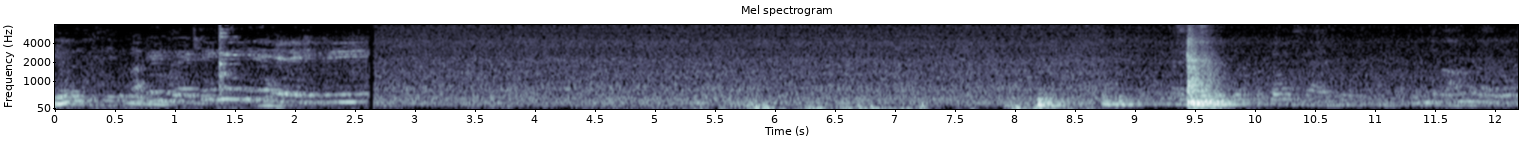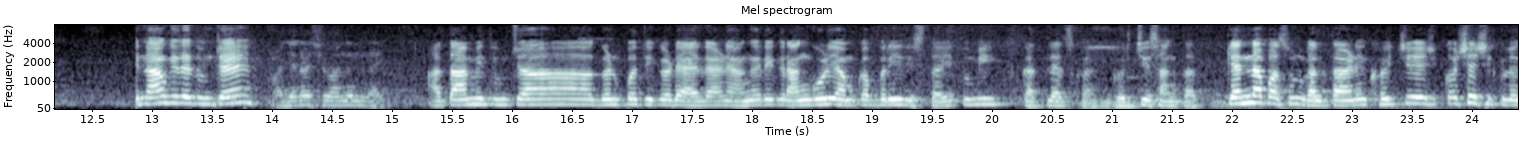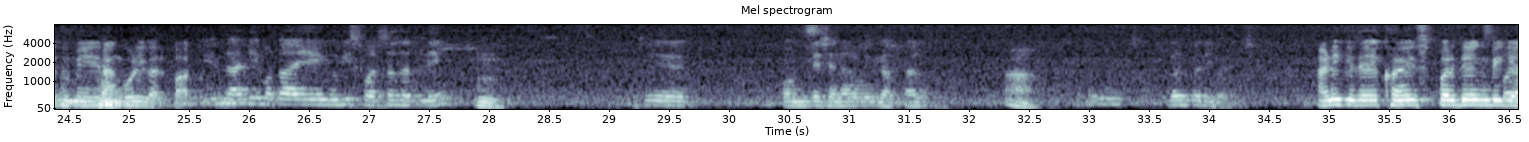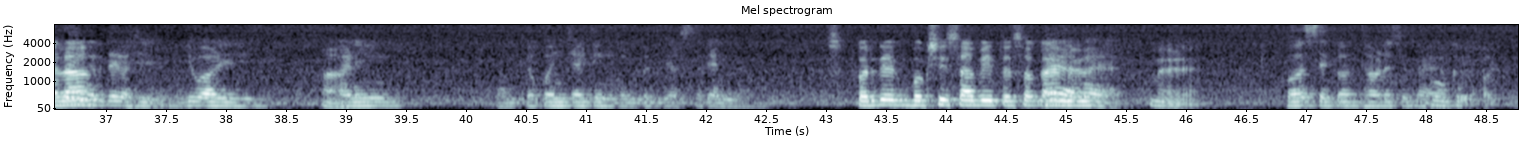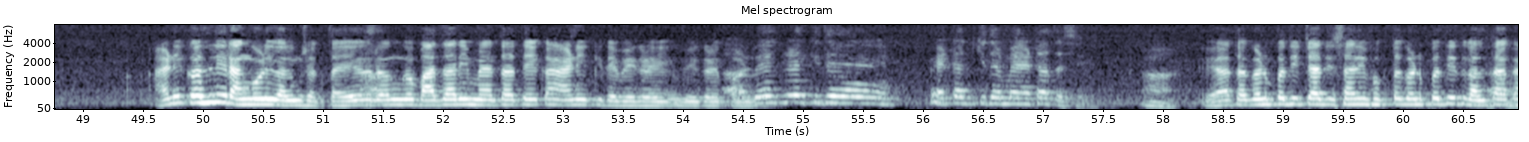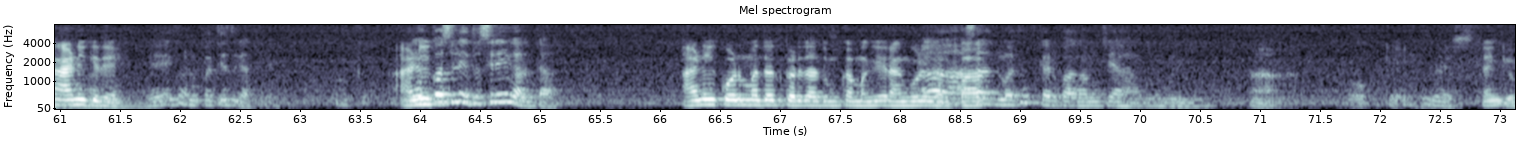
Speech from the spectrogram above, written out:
नाव कितें तुमचें? माझे नाव शिवानंद नाईक. आता आमी तुमच्या गणपती कडेन आयले आनी हांगर एक रांगोळी आमकां बरी दिसता. ही तुमी घातल्याच खंय घरची सांगतात. केन्ना पासून घालता आनी खंयचे कशें शिकले तुमी रांगोळी घालपाक? जाली म्हाका एक वीस वर्सां जातली. कॉम्पिटिशनाक बी घालतालो आं गणपती कडेन आनी कितें खंय स्पर्धेक बी गेला. प्रत्येक अशी दिवाळी आं. आणि आमच्या पंचायतीन गणपती आसता तेन्ना स्पर्धेक बक्षिसां बी तसो काय मेळ्ळा, मेळ्ळें फर्स्ट सेकंड थर्ड अशें मेळ्ळा. ओके. आनी कसली रांगोळी घालूंक शकता? हे रंग बाजारी मेळटा ते काय आनी कितें वेगळे आं, वेगळेपण वेगळे कितें पॅटर्न कितें मेळटा तशें हां. हे आतां गणपतीच्या दिसांनी फक्त गणपतीत घालता काय आनी कितें? हे गणपतीच घातले. आनी आणि कसली दुसरी घालता. आनी कोण मदत करता तुमकां मागीर रांगोळी घालपाक? आसात मदत करपाक आमचे आहा भुरगीं हां. Okay. Yes thank you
